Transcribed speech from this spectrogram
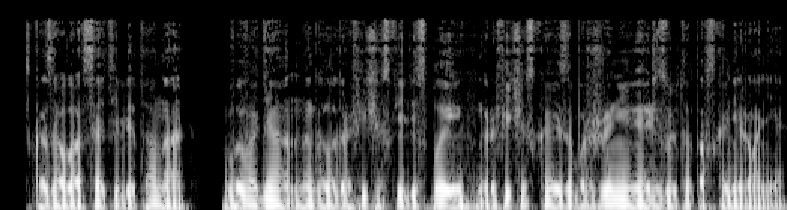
— сказала Сати Витана, выводя на голографический дисплей графическое изображение результатов сканирования.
